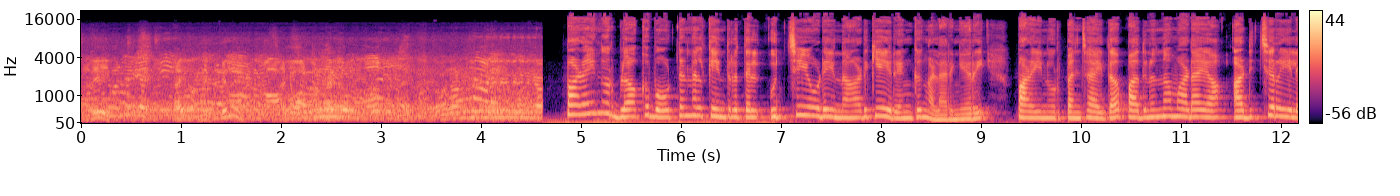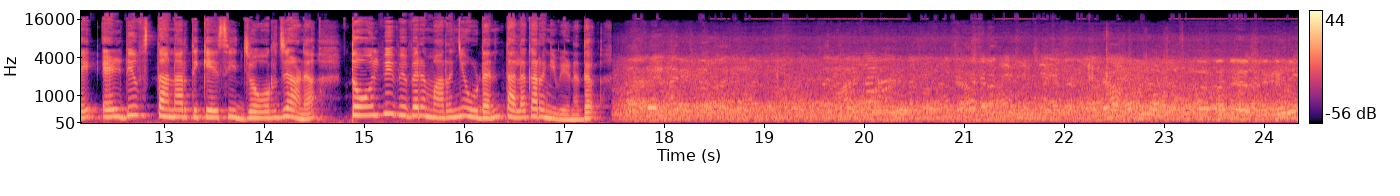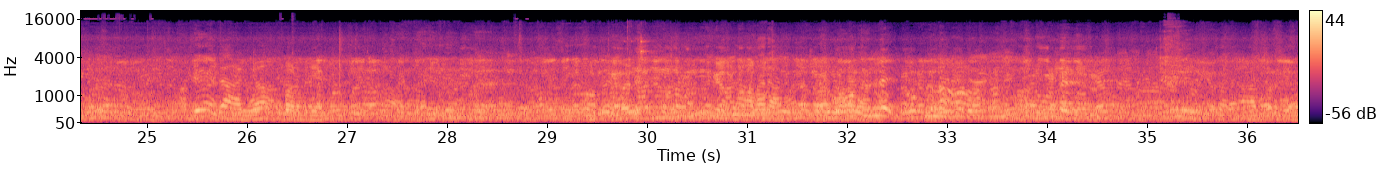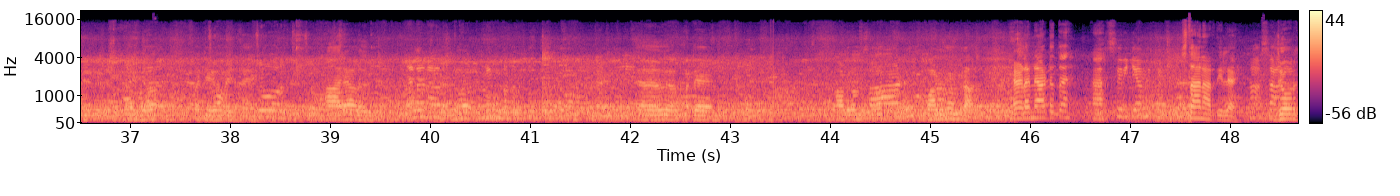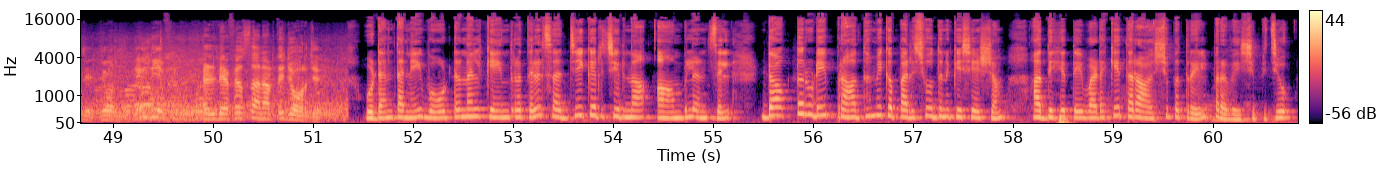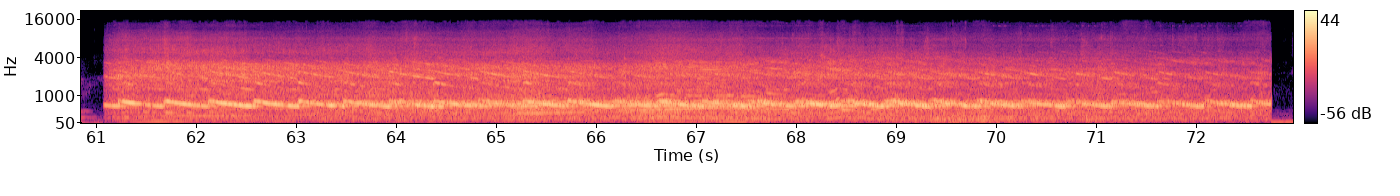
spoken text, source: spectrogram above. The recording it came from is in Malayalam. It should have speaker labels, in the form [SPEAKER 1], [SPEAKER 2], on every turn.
[SPEAKER 1] അതെ നിൽക്കുന്നു പഴയന്നൂർ ബ്ലോക്ക് വോട്ടെണ്ണൽ കേന്ദ്രത്തിൽ ഉച്ചയോടെ നാടകീയ രംഗങ്ങൾ അരങ്ങേറി. പഴയന്നൂർ പഞ്ചായത്ത് പതിനൊന്നാം വാർഡായ അടിച്ചിറയിലെ എൽ ഡി എഫ് സ്ഥാനാർത്ഥി കെ സി ജോർജാണ് തോൽവി വിവരം അറിഞ്ഞ ഉടൻ തലകറങ്ങി വീണത്. ഉടൻ തന്നെ വോട്ടെണ്ണൽ കേന്ദ്രത്തിൽ സജ്ജീകരിച്ചിരുന്ന ആംബുലൻസിൽ ഡോക്ടറുടെ പ്രാഥമിക പരിശോധനയ്ക്ക് ശേഷം അദ്ദേഹത്തെ വടക്കേത്തറ ആശുപത്രിയിൽ പ്രവേശിപ്പിച്ചു.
